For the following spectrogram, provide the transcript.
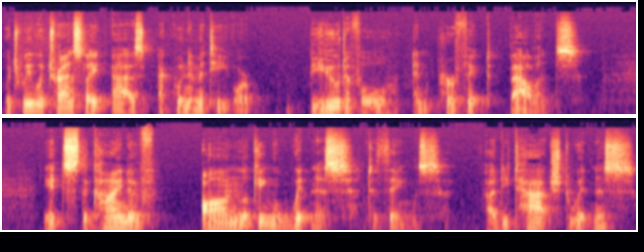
which we would translate as equanimity or beautiful and perfect balance. It's the kind of on-looking witness to things, a detached witness,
